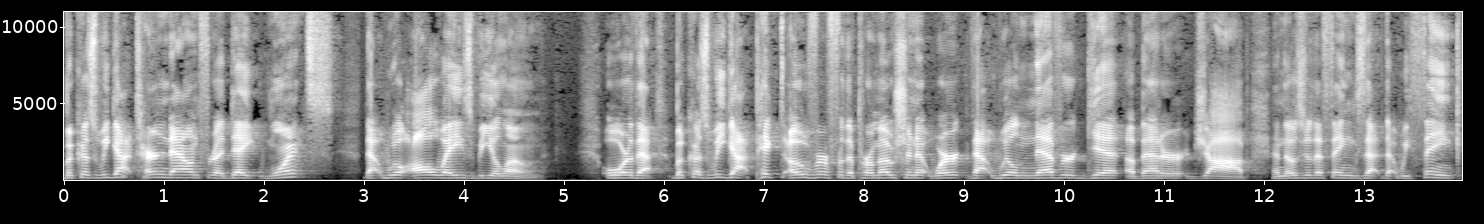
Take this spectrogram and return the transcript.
because we got turned down for a date once, that we'll always be alone. Or that because we got picked over for the promotion at work, that we'll never get a better job. And those are the things that, that we think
